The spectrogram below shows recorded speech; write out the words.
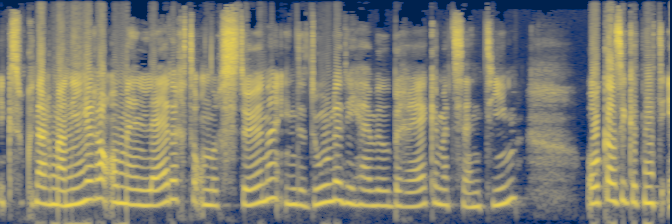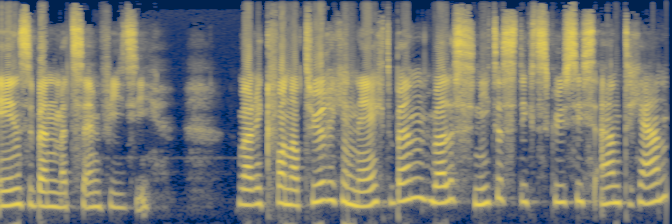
Ik zoek naar manieren om mijn leider te ondersteunen in de doelen die hij wil bereiken met zijn team, ook als ik het niet eens ben met zijn visie. Waar ik van nature geneigd ben wel eens niet eens discussies aan te gaan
